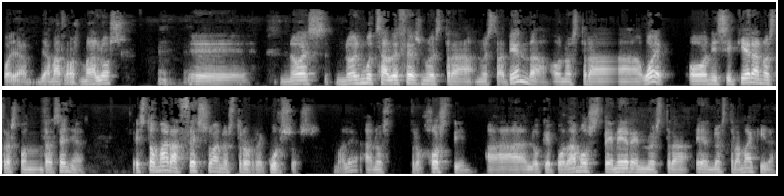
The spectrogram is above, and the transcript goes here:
voy a llamarlos malos, eh, no, es, no es muchas veces nuestra, nuestra tienda o nuestra web o ni siquiera nuestras contraseñas es tomar acceso a nuestros recursos, ¿vale? A nuestro hosting, a lo que podamos tener en nuestra, en nuestra máquina,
